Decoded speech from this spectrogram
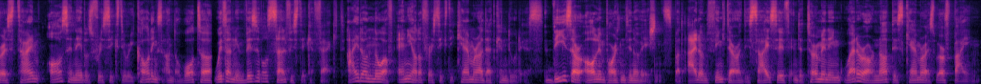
first time also enables 360 recordings underwater with an invisible selfie stick effect. I don't know of any other 360 camera that can do this. These are all important innovations, but I don't think they are decisive in determining whether or not this camera is worth buying.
